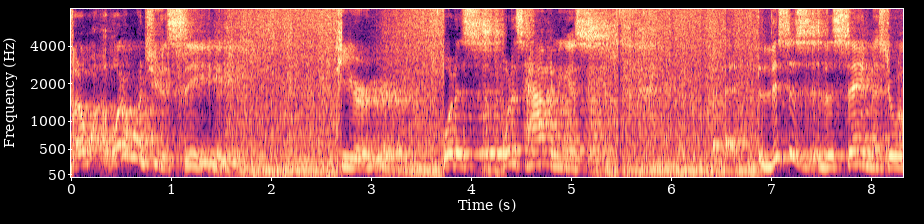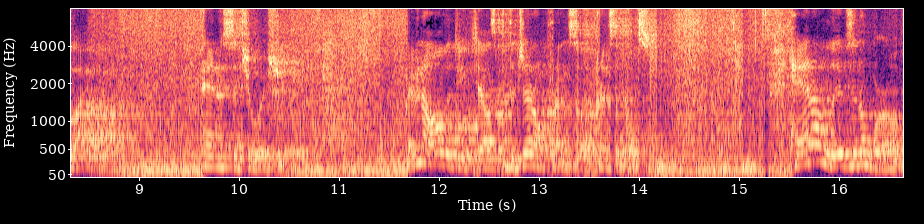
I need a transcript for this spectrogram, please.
but I what I want you to see here, what is, what is happening is this is the same as your life, Hannah's situation. Maybe not all the details, but the general principles. Hannah lives in a world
